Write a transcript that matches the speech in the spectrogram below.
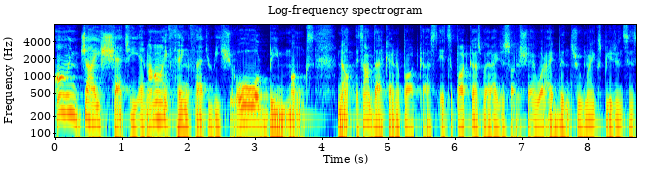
I'm Jay Shetty, and I think that we should all be monks. No, it's not that kind of podcast. It's a podcast where I just sort of share what I've been through, my experiences,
